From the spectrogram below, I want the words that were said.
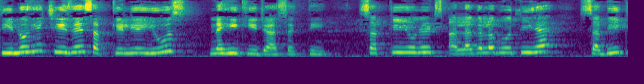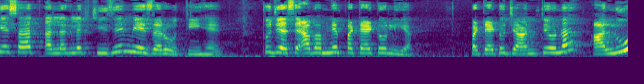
तीनों ही चीज़ें सबके लिए यूज़ नहीं की जा सकती। सबकी यूनिट्स अलग अलग होती हैं, सभी के साथ अलग अलग चीज़ें मेजर होती हैं। तो जैसे अब हमने पटेटो लिया। पटेटो जानते हो ना? आलू?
